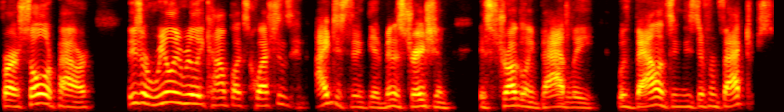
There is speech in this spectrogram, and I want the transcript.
for our solar power. These are really, really complex questions. And I just think the administration is struggling badly with balancing these different factors.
